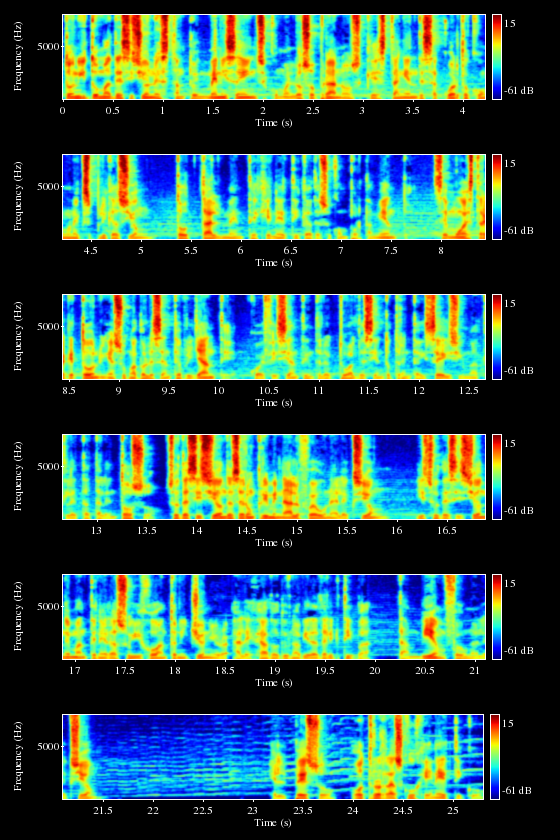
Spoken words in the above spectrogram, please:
Tony toma decisiones tanto en Many Saints como en Los Sopranos que están en desacuerdo con una explicación totalmente genética de su comportamiento. Se muestra que Tony es un adolescente brillante, coeficiente intelectual de 136 y un atleta talentoso. Su decisión de ser un criminal fue una elección, y su decisión de mantener a su hijo Anthony Jr. alejado de una vida delictiva también fue una elección. El peso, otro rasgo genético,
